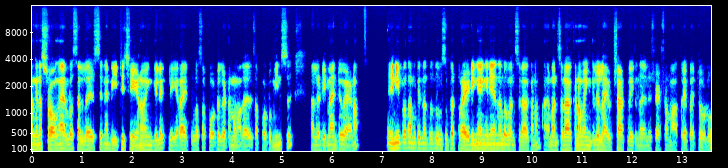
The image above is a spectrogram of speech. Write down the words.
അങ്ങനെ സ്ട്രോങ് ആയിട്ടുള്ള സെല്ലേഴ്സിനെ ബീറ്റ് ചെയ്യണമെങ്കിൽ ക്ലിയർ ആയിട്ടുള്ള സപ്പോർട്ട് കിട്ടണം. അതായത് സപ്പോർട്ട് മീൻസ് നല്ല ഡിമാൻഡ് വേണം. ഇനിയിപ്പോൾ നമുക്ക് ഇന്നത്തെ ദിവസത്തെ ട്രേഡിങ് എങ്ങനെയാണെന്നുള്ളത് മനസ്സിലാക്കണം. അത് മനസ്സിലാക്കണമെങ്കിൽ ലൈവ് ചാർട്ടിൽ ഇരുന്നതിന് ശേഷം മാത്രമേ പറ്റുള്ളൂ.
